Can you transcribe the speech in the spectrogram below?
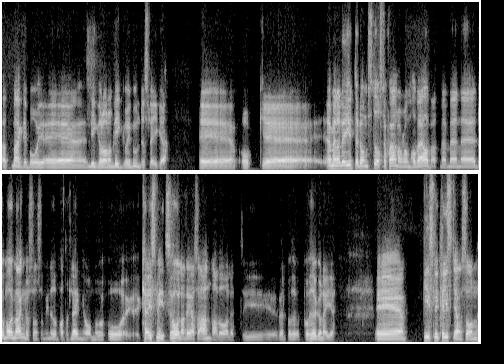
att Magdeborg eh, ligger där de ligger i Bundesliga. Eh, och eh, jag menar det är ju inte de största stjärnorna de har värvat men, men eh, de har ju Magnusson som vi nu har pratat länge om och, och Kai Smits i Holland är alltså andra valet i, väl på, på högernie. Eh, Gisli Kristiansson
